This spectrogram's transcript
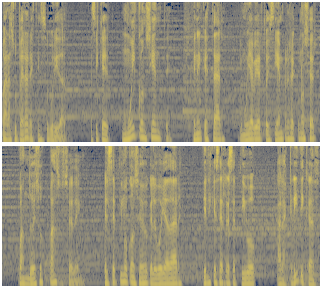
para superar esta inseguridad. Así que muy consciente tienen que estar y muy abiertos y siempre reconocer cuando esos pasos se den. El séptimo consejo que le voy a dar, tienes que ser receptivo a las críticas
